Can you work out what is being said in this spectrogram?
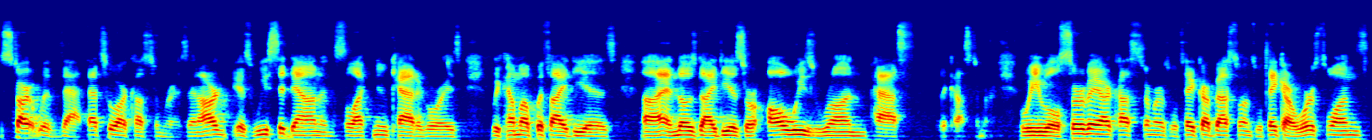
start with that. That's who our customer is. And our, as we sit down and select new categories, we come up with ideas, uh, and those ideas are always run past the customer. We will survey our customers. We'll take our best ones. We'll take our worst ones,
